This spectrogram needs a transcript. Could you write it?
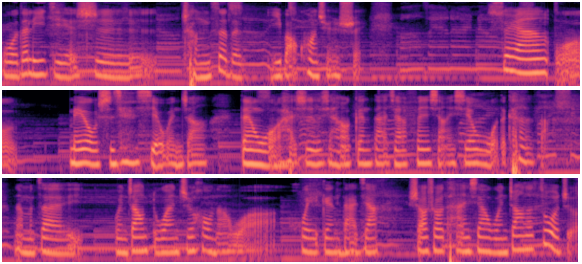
我的理解是橙色的怡宝矿泉水。虽然我没有时间写文章。但我还是想要跟大家分享一些我的看法。那么在文章读完之后呢，我会跟大家稍稍谈一下文章的作者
